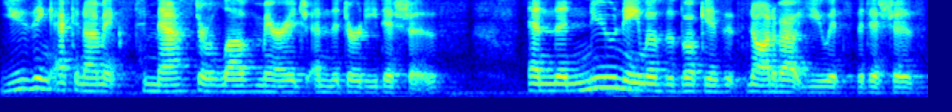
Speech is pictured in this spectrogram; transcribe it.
using economics to master love marriage and the dirty dishes And the new name of the book is It's Not About You, It's the Dishes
